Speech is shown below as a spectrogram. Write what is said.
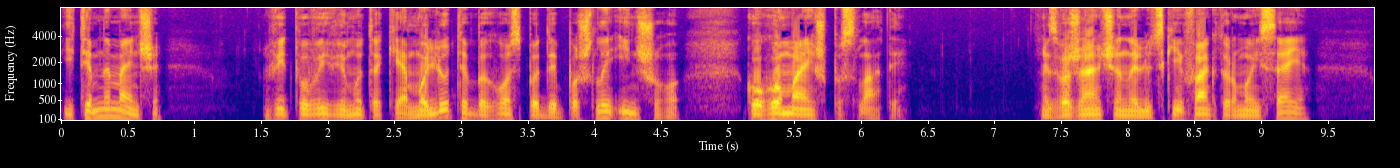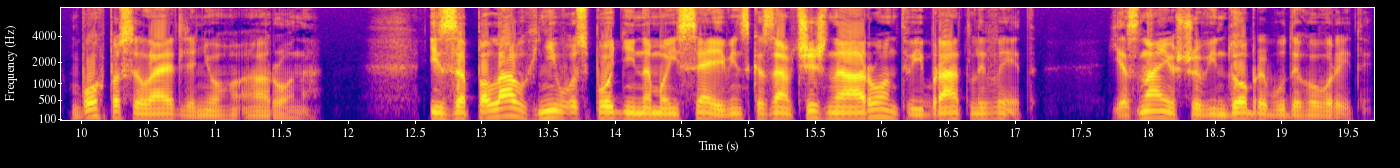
і тим не менше відповів йому таке: Молю тебе, Господи, пошли іншого, кого маєш послати. Зважаючи на людський фактор Мойсея, Бог посилає для нього Аарона. І запалав гнів Господній на Мойсея. Він сказав: Чи ж не Аарон, твій брат Левит? Я знаю, що він добре буде говорити.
